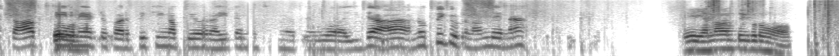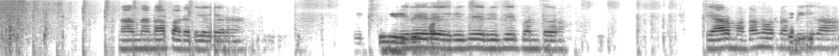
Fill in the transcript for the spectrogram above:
stop teammate for picking up your items ஓ இதா? இன்னும் தூக்கி விட்டுறேன் வந்து என்ன ஏய் என்ன வந்து தூக்கி விடுவோம்? நான் தான்டா பக்கத்துல இருக்கிறேன். ரிவ்யூ ரிவ்யூ பண்ணிட்டு வரேன். யார மாட்டான்னு ஒரு நம்பிக்கை தான்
